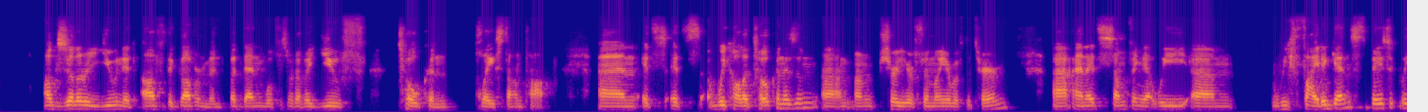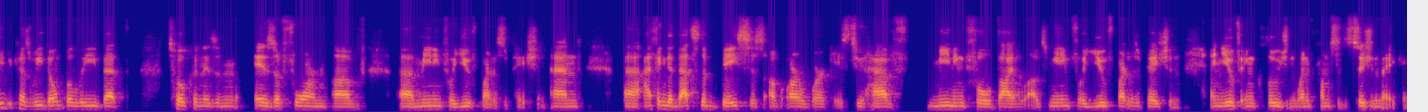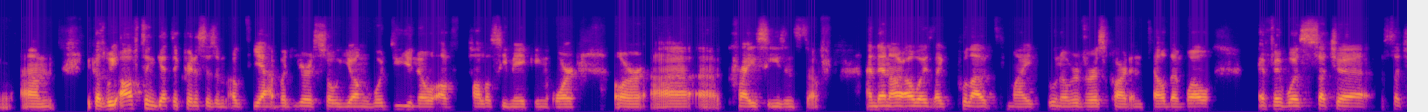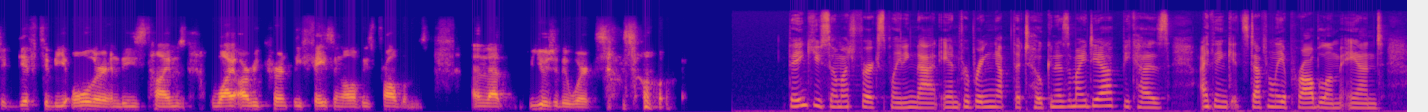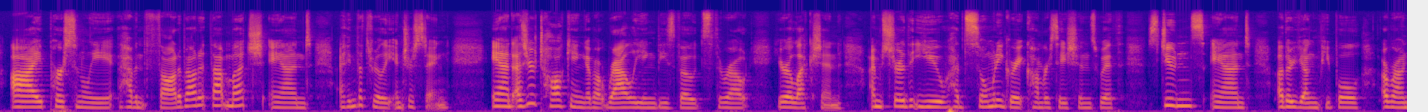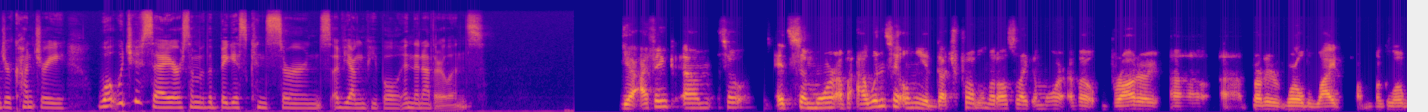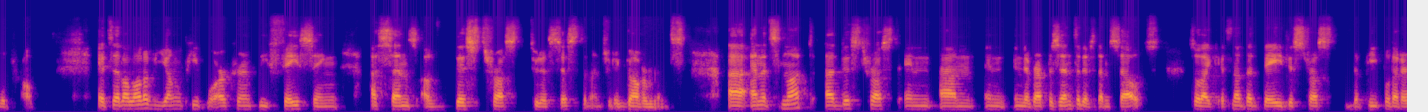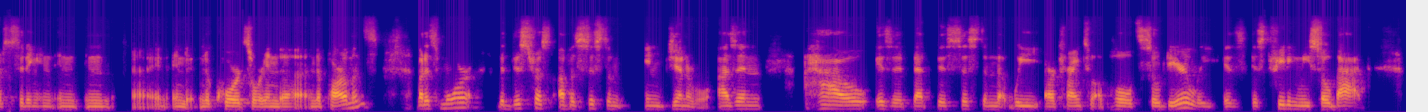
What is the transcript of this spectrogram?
auxiliary unit of the government, but then with sort of a youth token placed on top. And it's it's we call it tokenism. Um, I'm sure you're familiar with the term, uh, and it's something that we um, we fight against basically because we don't believe that tokenism is a form of uh, meaningful youth participation. And uh, I think that that's the basis of our work is to have meaningful dialogues, meaningful youth participation and youth inclusion when it comes to decision making. Um, because we often get the criticism of, yeah, but you're so young. What do you know of policy making or or uh, uh, crises and stuff? And then I always like pull out my Uno reverse card and tell them, well, if it was such a such a gift to be older in these times why are we currently facing all of these problems and that usually works so Thank you so much for explaining that and for bringing up the tokenism idea because I think it's definitely a problem. And I personally haven't thought about it that much. And I think that's really interesting. And as you're talking about rallying these votes throughout your election, I'm sure that you had so many great conversations with students and other young people around your country. What would you say are some of the biggest concerns of young people in the Netherlands? Yeah, I think um, so. It's a more of I wouldn't say only a Dutch problem, but also like a more of a broader, uh, uh, broader worldwide problem, a global problem. It's that a lot of young people are currently facing a sense of distrust to the system and to the governments, uh, and it's not a distrust in um, in in the representatives themselves. So like it's not that they distrust the people that are sitting in in in, uh, in, in, the, courts or in the in the parliaments, but it's more the distrust of a system in general, as in how is it that this system that we are trying to uphold so dearly is is treating me so bad?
